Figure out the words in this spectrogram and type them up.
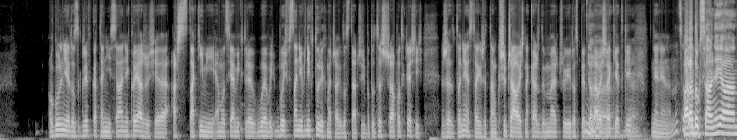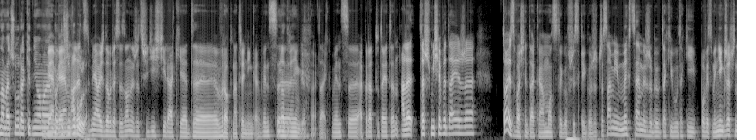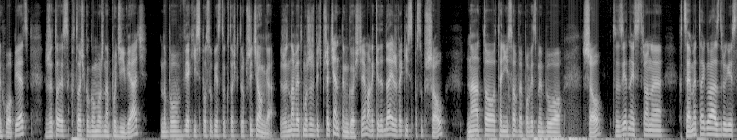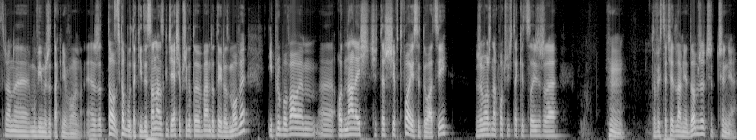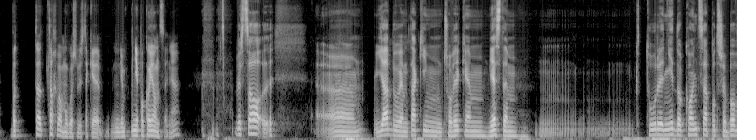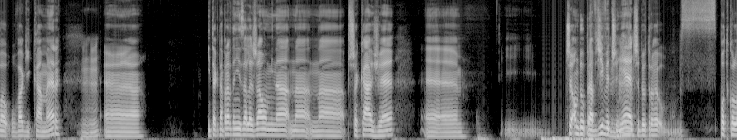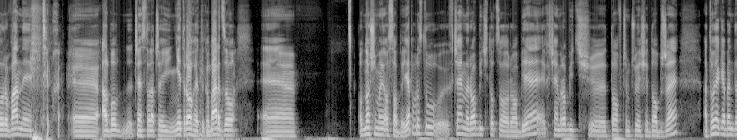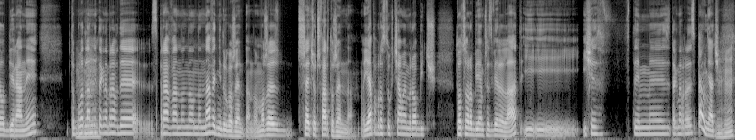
ogólnie rozgrywka tenisa nie kojarzy się aż z takimi emocjami, które byłeś w stanie w niektórych meczach dostarczyć, bo to też trzeba podkreślić, że to nie jest tak, że tam krzyczałeś na każdym meczu i rozpierdalałeś Nie, rakietki. nie. Nie, nie, no. no Paradoksalnie ja na meczu rakiet nie mam Wiem, praktycznie wiem, w ale ogóle. miałeś dobre sezony, że 30 rakiet e, w rok na treningach, więc... Na e, treningach, tak. tak, więc e, akurat tutaj ten, ale też mi się wydaje, że to jest właśnie taka moc tego wszystkiego, że czasami my chcemy, żeby taki był taki, powiedzmy, niegrzeczny chłopiec, że to jest ktoś, kogo można podziwiać, no bo w jakiś sposób jest to ktoś, kto przyciąga, że nawet możesz być przeciętnym gościem, ale kiedy dajesz w jakiś sposób show, na to tenisowe powiedzmy było show, to z jednej strony chcemy tego, a z drugiej strony mówimy, że tak nie wolno. Nie? Że to, to był taki dysonans, gdzie ja się przygotowywałem do tej rozmowy i próbowałem e, odnaleźć też się w twojej sytuacji, że można poczuć takie coś, że hmm, to wy chcecie dla mnie dobrze, czy, czy nie? Bo to, to chyba mogło być takie nie, niepokojące, nie? Wiesz co, ja byłem takim człowiekiem, jestem, mm, który nie do końca potrzebował uwagi kamer Mhm. e, i tak naprawdę nie zależało mi na, na, na przekazie, e, czy on był prawdziwy, czy Mhm. nie, czy był trochę podkolorowany, Trochę. e, albo często raczej nie trochę, tylko bardzo. E, odnośnie mojej osoby. Ja po prostu chciałem robić to, co robię, chciałem robić e, to, w czym czuję się dobrze, a to, jak ja będę odbierany, to była Mhm. dla mnie tak naprawdę sprawa no, no, no, nawet nie drugorzędna, no, może trzecio, czwartorzędna. No, ja po prostu chciałem robić to, co robiłem przez wiele lat i, i, i się w tym y, tak naprawdę spełniać. Mhm.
